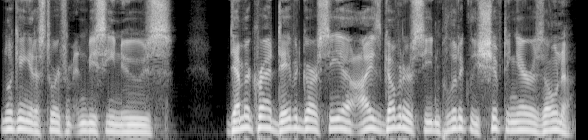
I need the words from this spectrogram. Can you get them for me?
looking at a story from NBC News. Democrat David Garcia eyes governor's seat in politically shifting Arizona.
